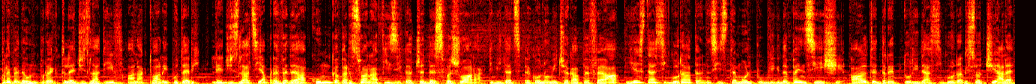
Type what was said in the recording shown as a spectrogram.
prevede un proiect legislativ al actualei puteri. Legislația prevede acum că persoana fizică ce desfășoară activități economice ca PFA este asigurată în sistemul public de pensii și alte drepturi de asigurări sociale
